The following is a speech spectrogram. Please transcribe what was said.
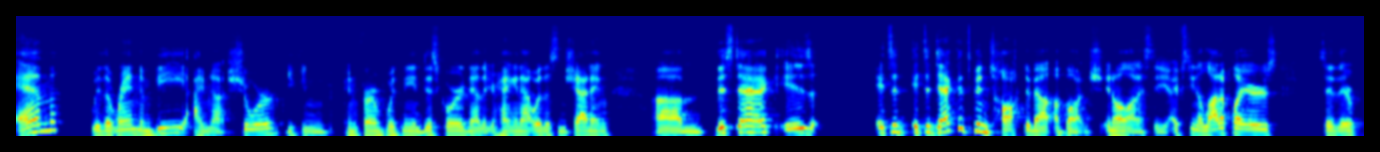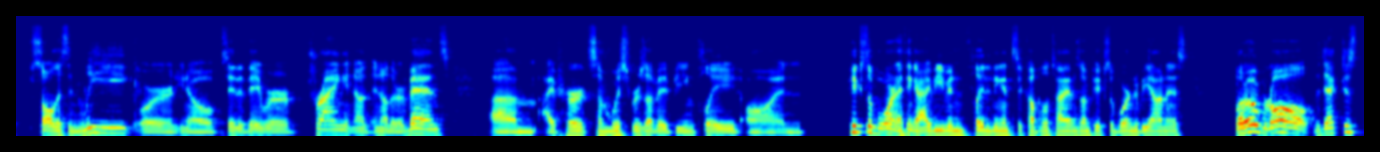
M with a random V. I'm not sure. You can confirm with me in Discord now that you're hanging out with us and chatting. Um, this deck is it's a it's a deck that's been talked about a bunch. In all honesty, I've seen a lot of players say they saw this in league, or you know, say that they were trying it in, other events. Um, I've heard some whispers of it being played on Pixelborn. I think I've even played it against a couple of times on Pixelborn, to be honest. But overall, the deck just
